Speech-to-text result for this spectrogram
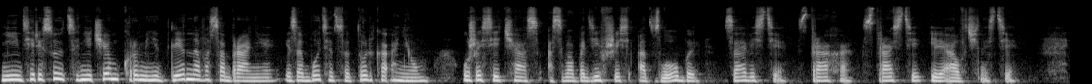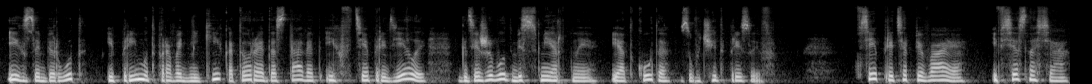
не интересуются ничем, кроме нетленного собрания, и заботятся только о нем, уже сейчас освободившись от злобы, зависти, страха, страсти или алчности. Их заберут и примут проводники, которые доставят их в те пределы, где живут бессмертные и откуда звучит призыв. Все претерпевая и все снося,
